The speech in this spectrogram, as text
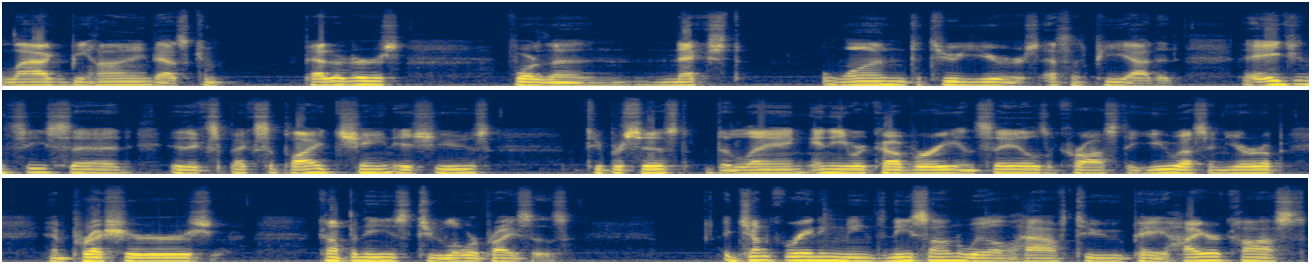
lag behind as competitors for the next one to two years, S&P added. The agency said it expects supply chain issues to persist, delaying any recovery in sales across the U.S. and Europe, and pressures companies to lower prices. A junk rating means Nissan will have to pay higher costs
